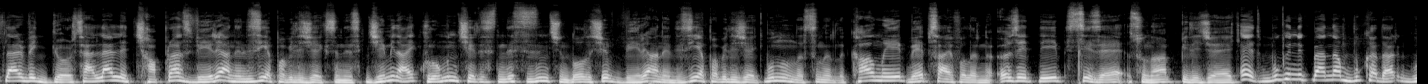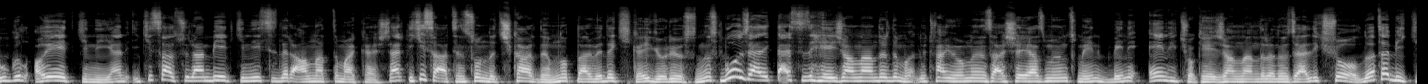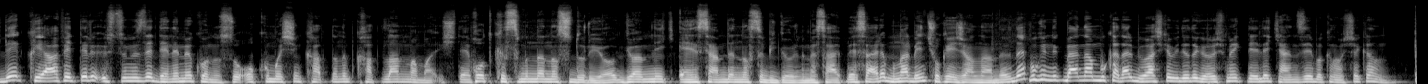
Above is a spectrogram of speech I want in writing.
PDF'ler ve görsellerle çapraz veri analizi yapabileceksiniz. Gemini Chrome'un içerisinde sizin için dolaşıp veri analizi yapabilecek. Bununla sınırlı kalmayıp web sayfalarını özetleyip size sunabilecek. Evet bugünlük benden bu kadar. Google I.O. etkinliği yani 2 saat süren bir etkinliği sizlere anlattım arkadaşlar. 2 saatin sonunda çıkardığım notlar ve dakikayı görüyorsunuz. Bu özellikler sizi heyecanlandırdı mı? Lütfen yorumlarınızı aşağıya yazmayı unutmayın. Beni en çok heyecanlandıran özellik şu oldu. Tabii ki de kıyafetleri üstümüzde deneme konusu. O kumaşın katlanıp katlanmama, işte pot kısmında nasıl duruyor, gömlek ensemde nasıl bir görünüme sahip vesaire. Bunlar beni çok heyecanlandırdı. Bugünlük benden bu kadar. Bir başka videoda görüşmek dileğiyle. Kendinize iyi bakın. Hoşçakalın.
